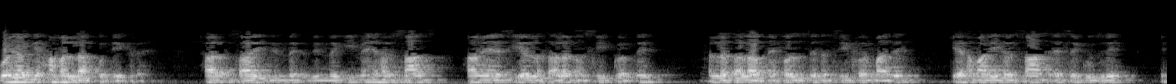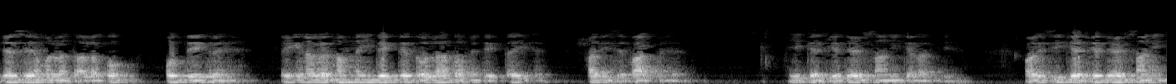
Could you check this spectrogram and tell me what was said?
گویا کہ ہم اللہ کو دیکھ رہے ہیں۔ ہر ساری زندگی میں، ہر سانس ہمیں ایسی اللہ تعالیٰ نصیب کر دے۔ اللہ تعالیٰ اپنے فضل سے نصیب فرما دے کہ ہماری ہر سانس ایسے گزرے جیسے ہم اللہ تعالیٰ کو خود دیکھ رہے ہیں۔ لیکن اگر ہم نہیں دیکھتے تو اللہ تو ہمیں دیکھتا ہی ہے حدیث پاک میں ہے۔ یہ کیفیت احسانی کہلاتی ہے۔ اور اسی کیفیت احسانی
